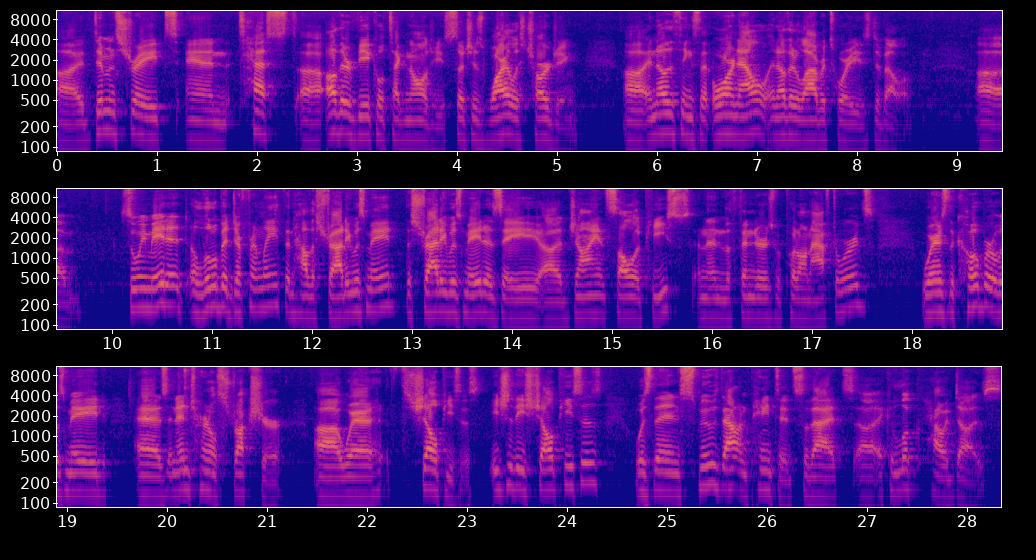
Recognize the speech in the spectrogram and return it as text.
uh, demonstrate and test uh, other vehicle technologies, such as wireless charging uh, and other things that ORNL and other laboratories develop. Um, so we made it a little bit differently than how the Strati was made. The Strati was made as a uh, giant solid piece, and then the fenders were put on afterwards, whereas the Cobra was made as an internal structure uh, where shell pieces. Each of these shell pieces was then smoothed out and painted so that uh, it could look how it does.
